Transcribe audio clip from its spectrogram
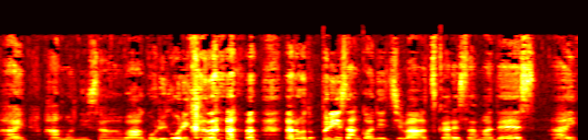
はい。ハーモニーさんはゴリゴリかな。なるほど。プリンさんこんにちは。お疲れ様です。はい。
